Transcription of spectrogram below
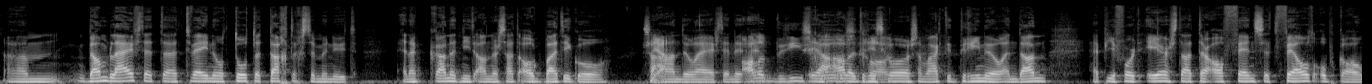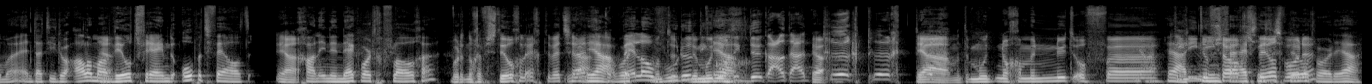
Ehm, dan blijft het eh, 2-0 tot de 80ste minuut. En dan kan het niet anders dat ook Batigol zijn Ja. aandeel heeft. En, Alle en- drie Ja, scores alle drie gewoon. scores. Dan maakt het 3-0. En dan heb je voor het eerst dat er al fans het veld opkomen. En dat die door allemaal Ja. wildvreemden op het veld ja. gewoon in de nek wordt gevlogen. Wordt het nog even stilgelegd, de wedstrijd? Ja, Capello want er- woedend. er die moet nog- die dugout uit. Ja. Terug, terug, Ja, want er moet nog een minuut of eh Ja, tien of zo 15 gespeeld worden. ja.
